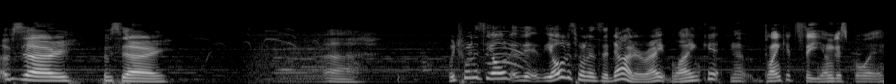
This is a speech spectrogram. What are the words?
I'm sorry. I'm sorry. Uh, which one is the old? The, the oldest one is the daughter, right? Blanket. No, Blanket's the youngest boy.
